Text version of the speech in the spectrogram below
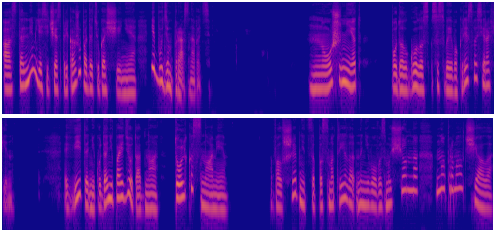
а остальным я сейчас прикажу подать угощение, и будем праздновать». «Ну уж нет», — подал голос со своего кресла Серафин. «Вита никуда не пойдет одна, только с нами». Волшебница посмотрела на него возмущенно, но промолчала,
